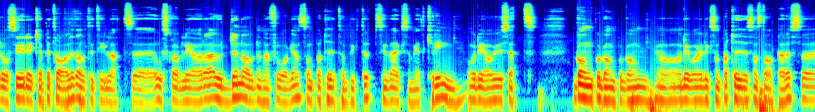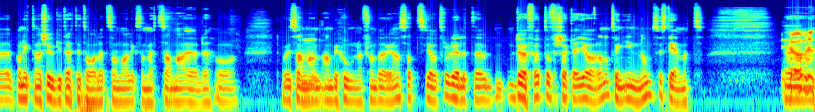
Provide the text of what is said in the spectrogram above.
då ser ju det kapitalet alltid till att oskadliggöra udden av den här frågan som partiet har byggt upp sin verksamhet kring. Och det har vi ju sett gång på gång på gång. Och det var ju liksom partier som startades eh, på 1920-30-talet som har liksom mött samma öde och det var ju samma ambitioner från början. Så att jag tror det är lite dödfött att försöka göra någonting inom systemet. Ja, men,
